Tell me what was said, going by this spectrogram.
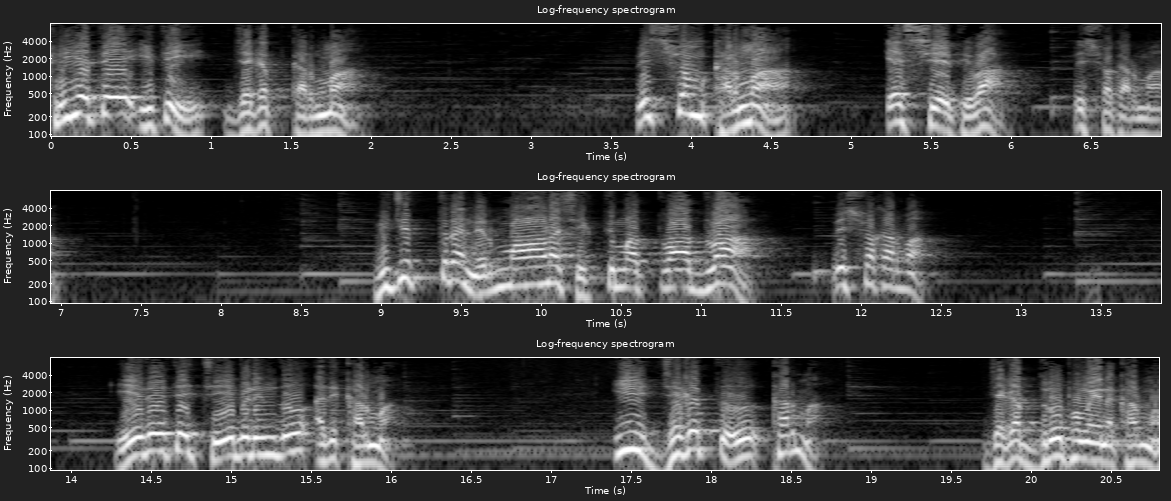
క్రియతే ఇది జగత్కర్మ విశ్వం కర్మ యశ్యేతివా విశ్వకర్మ. విచిత్ర నిర్మాణ శక్తిమత్వాద్వా విశ్వకర్మ. ఏదైతే చేయబడిందో అది కర్మ. ఈ జగత్తు కర్మ. జగద్రూపమైన కర్మ.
